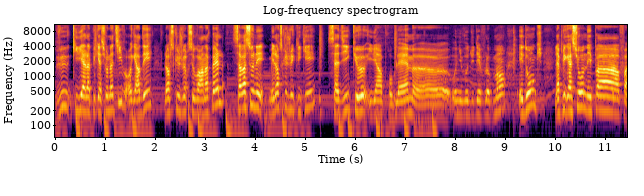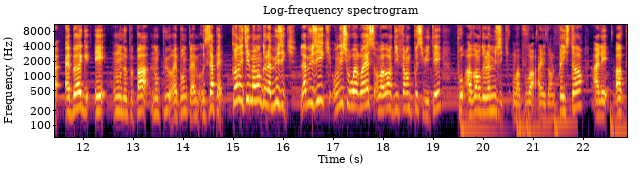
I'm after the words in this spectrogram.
vu qu'il y a l'application native, regardez, lorsque je vais recevoir un appel, ça va sonner. Mais lorsque je vais cliquer, ça dit qu'il y a un problème euh, au niveau du développement. Et donc, l'application n'est pas... Enfin, bug et on ne peut pas non plus répondre quand même aux appels. Qu'en est-il maintenant de la musique? La musique, on est sur Wear OS, on va avoir différentes possibilités pour avoir de la musique. On va pouvoir aller dans le Play Store, aller hop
